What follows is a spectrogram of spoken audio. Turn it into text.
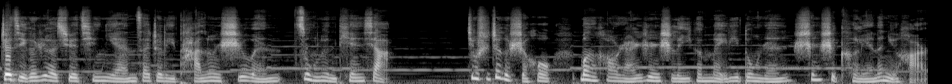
这几个热血青年在这里谈论诗文，纵论天下。就是这个时候，孟浩然认识了一个美丽动人、身世可怜的女孩。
